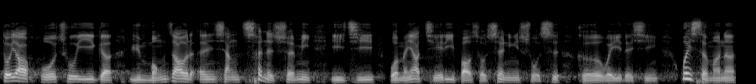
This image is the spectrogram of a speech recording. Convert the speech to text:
都要活出一个与蒙召的恩相称的生命，以及我们要竭力保守圣灵所赐和唯一的心。为什么呢？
